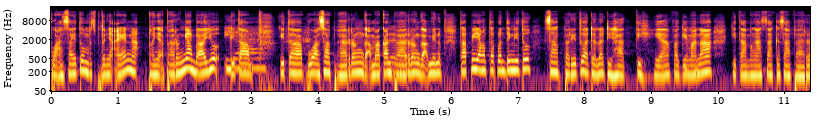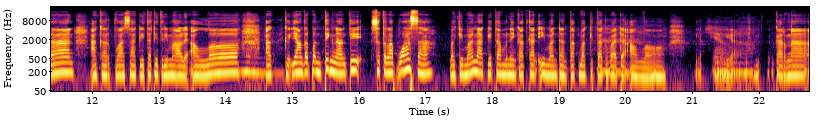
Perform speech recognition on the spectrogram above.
puasa itu sebetulnya enak, banyak barengnya Mbak Ayu. Kita Iya. kita puasa bareng, nggak makan bareng, nggak minum. Tapi yang terpenting itu sabar itu adalah di hati ya. Bagaimana kita mengasah kesabaran agar puasa kita diterima oleh Allah. Amin, amin, yang terpenting nanti setelah puasa bagaimana kita meningkatkan iman dan takwa kita kepada Allah. Ya, ya, gitu. karena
